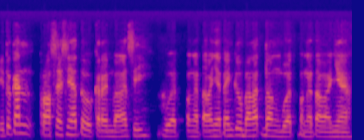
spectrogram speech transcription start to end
itu kan prosesnya tuh keren banget sih buat pengetahuannya. Thank you banget Bang buat pengetahuannya.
